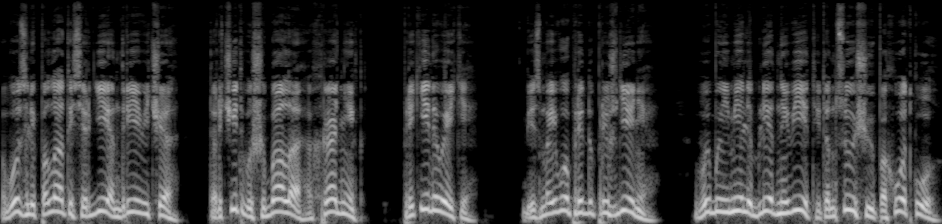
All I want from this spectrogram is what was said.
возле палаты Сергея Андреевича торчит вышибала, охранник. Прикидывайте, без моего предупреждения вы бы имели бледный вид и танцующую походку.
